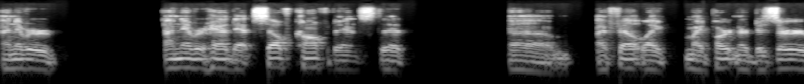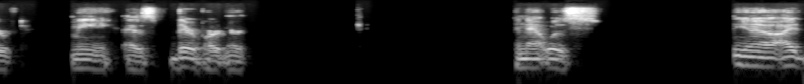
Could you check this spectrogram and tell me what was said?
I never I never had that self confidence that um, I felt like my partner deserved me as their partner. And that was, you know, I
